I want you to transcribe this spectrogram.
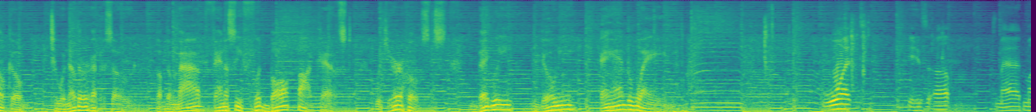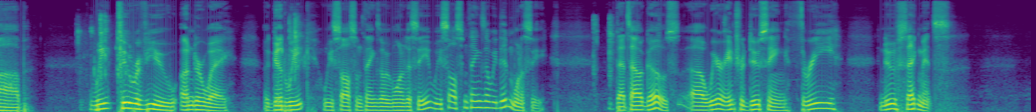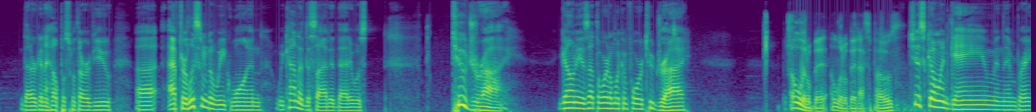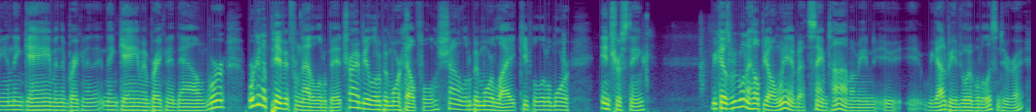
Welcome to another episode of the Mad Fantasy Football Podcast with your hosts, Begley, Goni, and Wayne. What is up, Mad Mob? Week two review underway. A good week. We saw some things that we wanted to see. We saw some things that we didn't want to see. That's how it goes. Uh, we are introducing three new segments that are going to help us with our review. Uh, after listening to week one, we kind of decided that it was too dry. Goni, is that the word I'm looking for? Too dry. A little bit, a little bit, I suppose. Just going game and then break and then game and then breaking it and then game and breaking it down. We're we're gonna pivot from that a little bit. Try and be a little bit more helpful, shine a little bit more light, keep it a little more interesting. Because we want to help y'all win, but at the same time, I mean, it, it, we got to be enjoyable to listen to, right?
